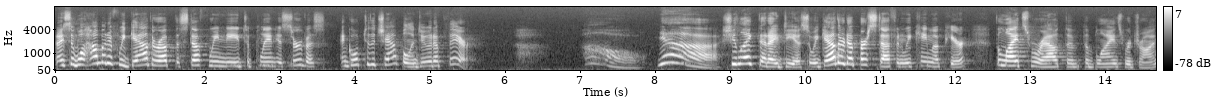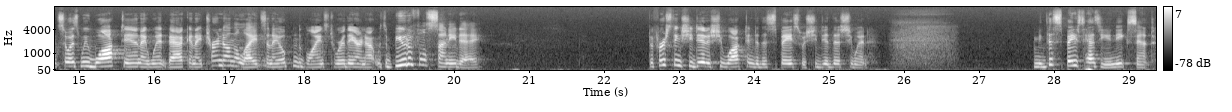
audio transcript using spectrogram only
And I said, Well, how about if we gather up the stuff we need to plan his service and go up to the chapel and do it up there? Oh, yeah, she liked that idea. So we gathered up our stuff and we came up here. The lights were out, the, the blinds were drawn. So as we walked in, I went back and I turned on the lights and I opened the blinds to where they are now. It was a beautiful sunny day. The first thing she did as she walked into this space was she did this. She went, I mean, this space has a unique scent.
